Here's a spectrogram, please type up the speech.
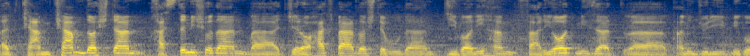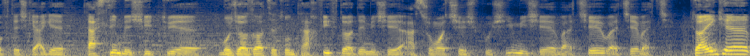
و کم کم داشتن خسته می شدن و جراحت برداشته بودن. جیوانی هم فریاد می‌زد و همینجوری میگفتش که اگه تسلیم بشید توی مجازاتتون تخفیف داده میشه از شما چشم پوشی میشه و چه و چه و چه. تا اینکه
